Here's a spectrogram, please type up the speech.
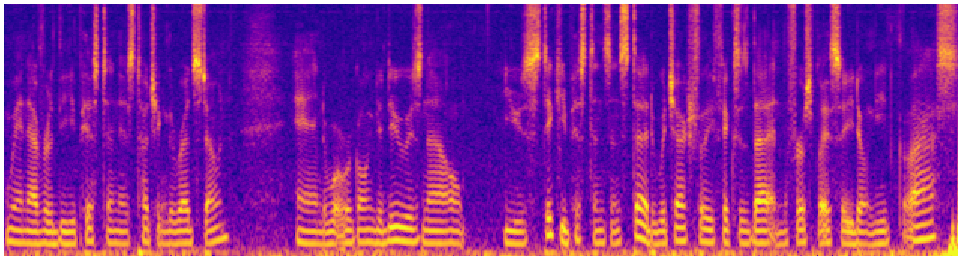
whenever the piston is touching the redstone. And what we're going to do is now use sticky pistons instead, which actually fixes that in the first place so you don't need glass.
